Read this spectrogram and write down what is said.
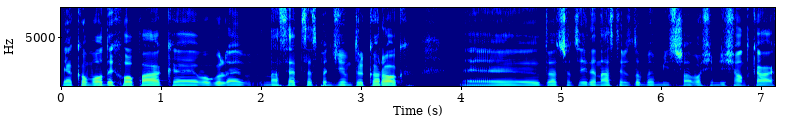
Jako młody chłopak e, w ogóle na setce spędziłem tylko rok. E, W 2011 zdobyłem mistrza w 80. E,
